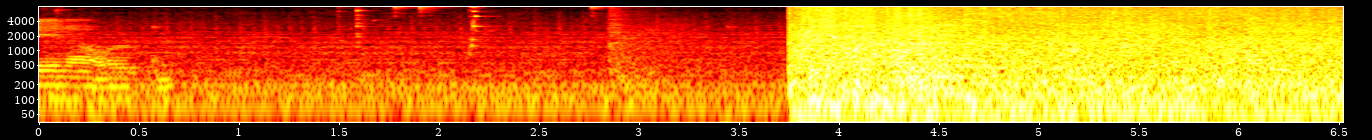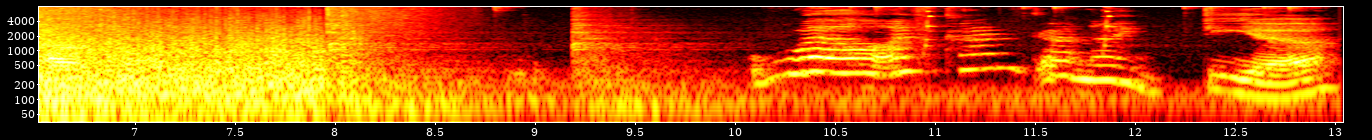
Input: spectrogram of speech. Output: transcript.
You not working? Power. Well, I've kind of got an idea.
